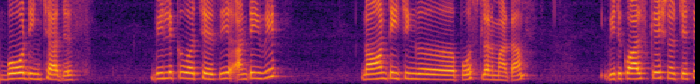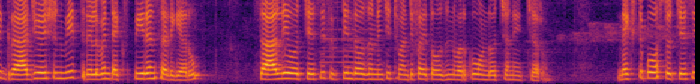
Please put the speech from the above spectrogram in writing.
board incharges. వీళ్ళకి వచ్చేసి అంటే ఇవి నాన్ టీచింగ్ పోస్టులు అనమాట వీటి క్వాలిఫికేషన్ వచ్చేసి గ్రాడ్యుయేషన్ విత్ రిలవెంట్ ఎక్స్పీరియన్స్ అడిగారు. శాలరీ వచ్చేసి ఫిఫ్టీన్ థౌజండ్ నుంచి ట్వంటీ ఫైవ్ థౌజండ్ వరకు ఉండొచ్చు అని ఇచ్చారు. నెక్స్ట్ పోస్ట్ వచ్చేసి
